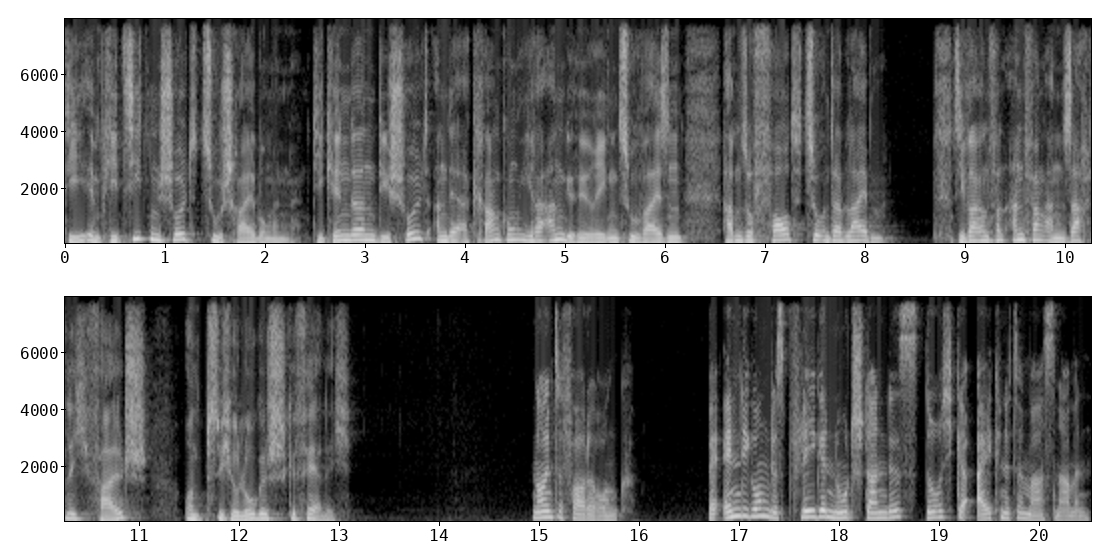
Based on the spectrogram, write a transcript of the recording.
Die impliziten Schuldzuschreibungen, die Kindern die Schuld an der Erkrankung ihrer Angehörigen zuweisen, haben sofort zu unterbleiben. Sie waren von Anfang an sachlich falsch und psychologisch gefährlich. Neunte Forderung. Beendigung des Pflegenotstandes durch geeignete Maßnahmen.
